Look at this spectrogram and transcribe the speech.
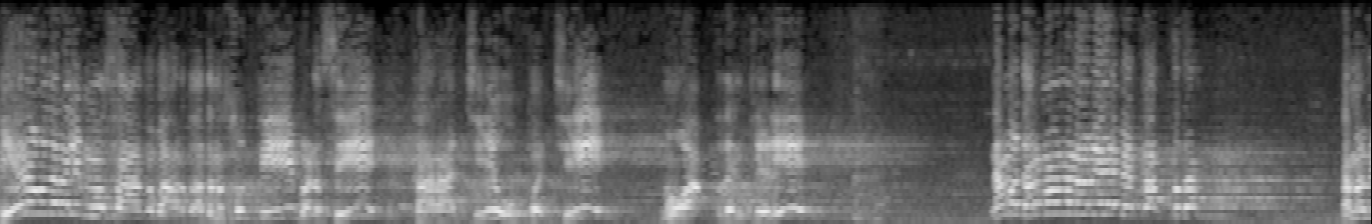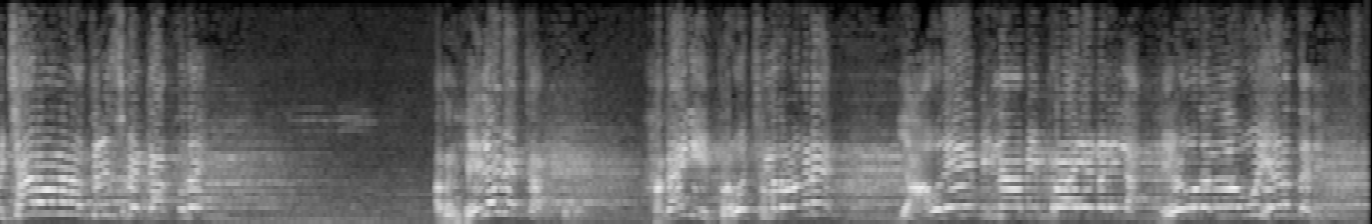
ಹೇಳುವುದರಲ್ಲಿ ಮೋಸ ಆಗಬಾರದು. ಅದನ್ನು ಸುತ್ತಿ, ಬಳಸಿ ಹಚ್ಚಿ ಉಪ್ಪಚ್ಚಿ, ನೋವಾಗ್ತದೆ ಅಂತೇಳಿ. ನಮ್ಮ ಧರ್ಮವನ್ನು ನಾವು ಹೇಳಬೇಕಾಗ್ತದ? ನಮ್ಮ ವಿಚಾರವನ್ನು ನಾವು ತಿಳಿಸಬೇಕಾಗ್ತದೆ? ಅದನ್ನು ಹೇಳಲೇಬೇಕಾಗ್ತದೆ ಹಾಗಾಗಿ ಪ್ರವಚನದೊಳಗಡೆ ಯಾವುದೇ ಭಿನ್ನಾಭಿಪ್ರಾಯಗಳಿಲ್ಲ. ಹೇಳುವುದೆಲ್ಲವೂ ಹೇಳ್ತೇನೆ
